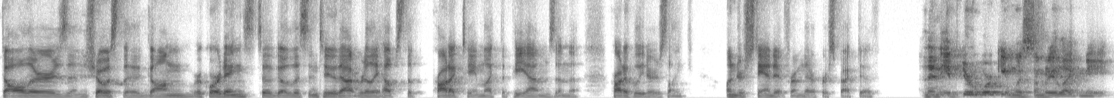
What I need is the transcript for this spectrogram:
dollars and show us the gong recordings to go listen to that really helps the product team like the pms and the product leaders like understand it from their perspective. And then if you're working with somebody like me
